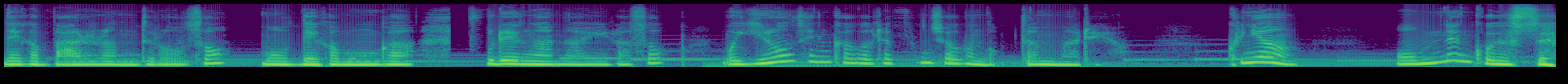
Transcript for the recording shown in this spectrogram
내가 말을 안 들어서? 뭐 내가 뭔가 불행한 아이라서? 뭐 이런 생각을 해본 적은 없단 말이에요. 그냥 없는 거였어요.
